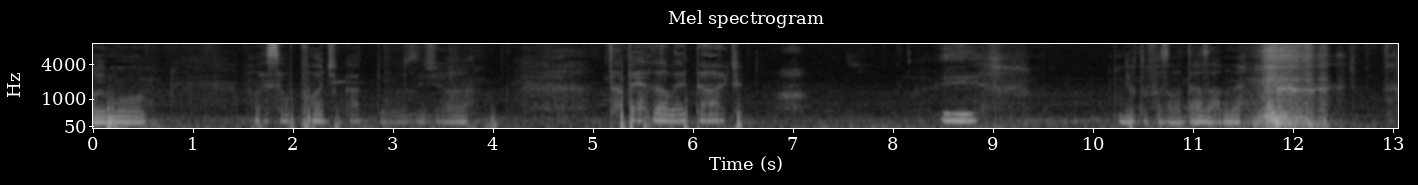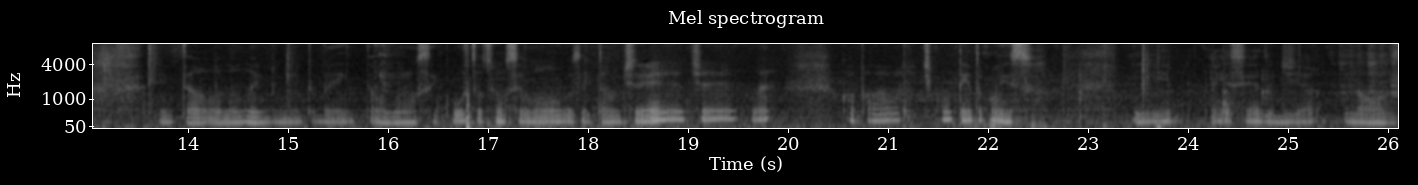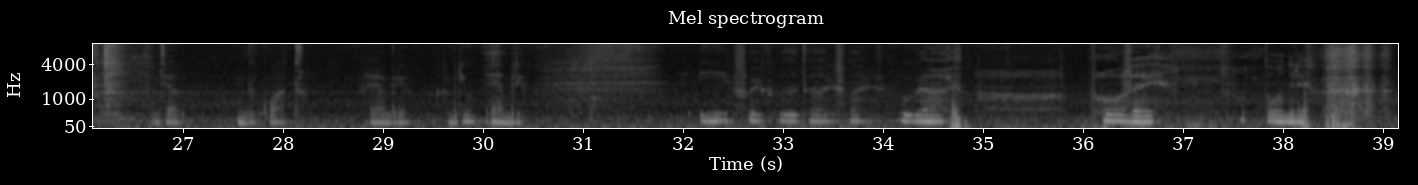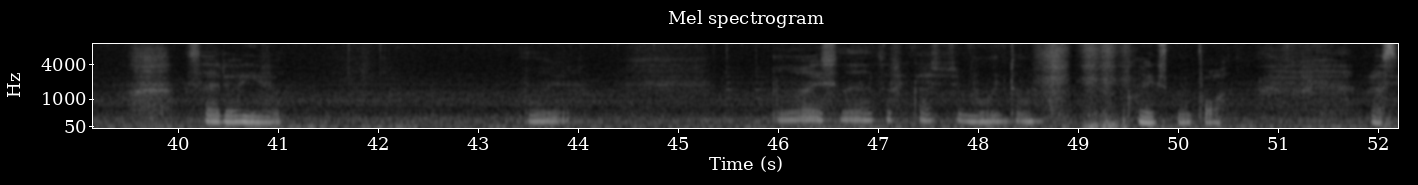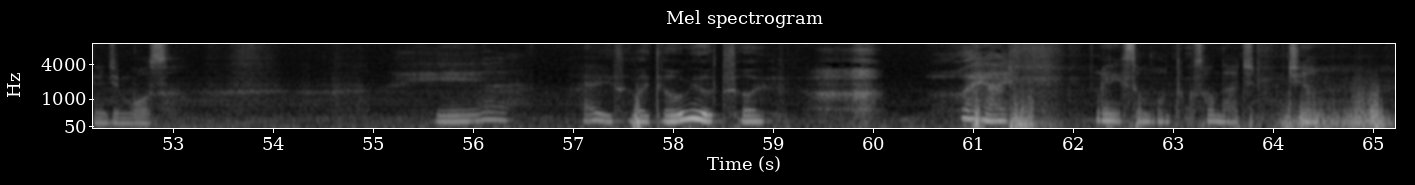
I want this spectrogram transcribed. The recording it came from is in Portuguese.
Oi, amor. Esse é o pod 14 já. Tá perto da metade. E. Eu tô fazendo atrasado, né? então, eu não lembro muito bem. Então, alguns ser curtos, outros vão ser longos. Então, te, né? Com a palavra, te contenta com isso. E esse é do dia 9, dia do 4. Abril? É abril. E foi quando tava faz o braço. Pô, velho. Podre. Sério, horrível. Mas, né, tu ficaste de boa, então. Com isso não importa. Bracinho de moça. E é, é isso, vai ter um minuto só. Ai, ai. É isso, amor. Tô com saudade. Te amo.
